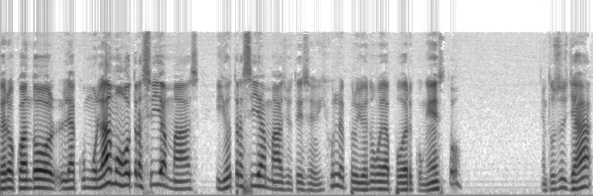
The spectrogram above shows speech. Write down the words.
Pero cuando le acumulamos otra silla más y otra silla más, y usted dice, híjole, pero yo no voy a poder con esto. Entonces ya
